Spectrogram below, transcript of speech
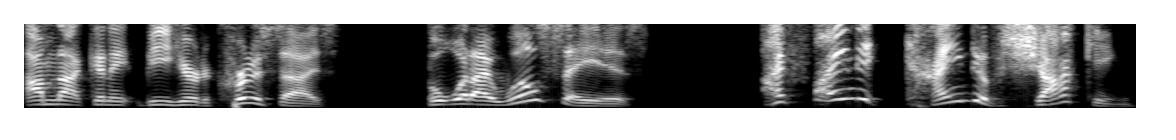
I'm not going to be here to criticize. But what I will say is, I find it kind of shocking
